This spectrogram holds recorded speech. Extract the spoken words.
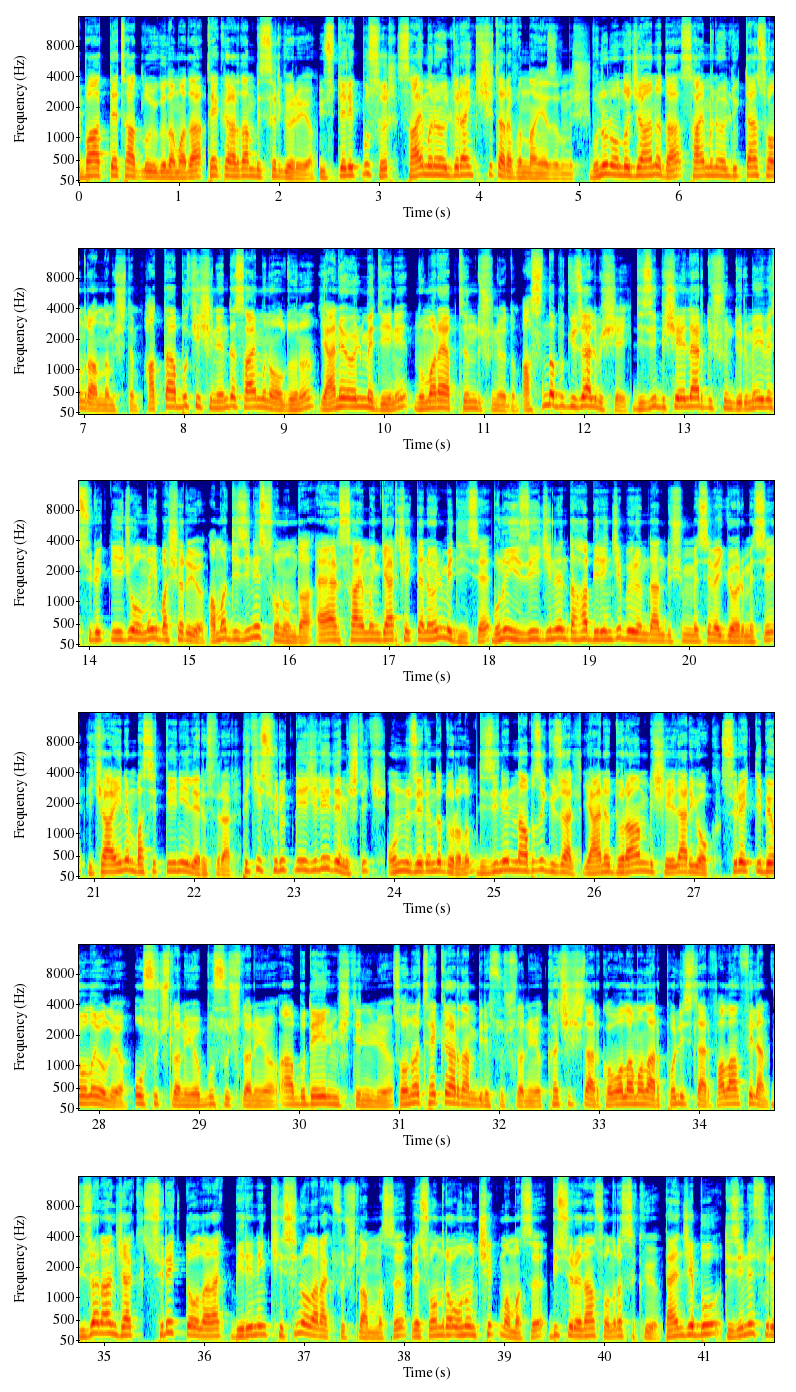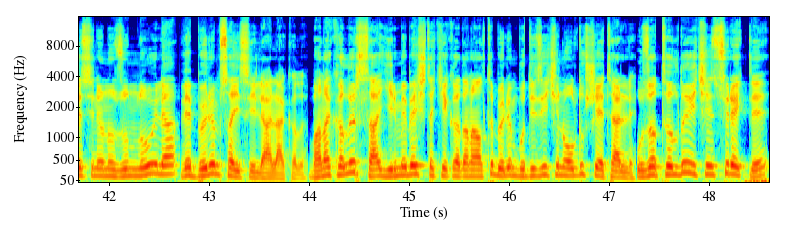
About Death adlı uygulamada tekrardan bir sır görüyor. Üstelik bu sır Simon'ı öldüren kişi tarafından yazılmış. Bunun olacağını da Simon öldükten sonra anlamıştım. Hatta bu kişinin de Simon olduğunu yani ölmediğini numara yaptığını düşünüyordum. Aslında bu güzel bir şey. Dizi bir şeyler düşündürmeyi ve sürükleyici olmayı başarıyor. Ama dizinin sonunda eğer Simon gerçekten ölmediyse bunu izleyicinin daha birinci bölümden düşünmesi ve görmesi hikayenin basitliğini ileri sürer. Peki sürükleyiciliği demiştik. Onun üzerinde duralım. Dizinin nabzı güzel. Yani durağan bir şeyler yok. Sürekli bir olay oluyor. O suçlanıyor, bu suçlanıyor. Aa bu değilmiş deniliyor. Sonra tekrardan biri suçlanıyor. Kaçışlar, kovalamalar, polisler falan filan. Güzel ancak sürekli olarak birinin kesin olarak suçlanması ve sonra onun çıkmaması bir süreden sonra sıkıyor. Bence bu dizinin süresinin uzunluğuyla ve bölüm sayısıyla alakalı. Bana kalırsa 25 dakikadan 6 bölüm bu dizi için oldukça yeterli. Uzatıldığı için sürekli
